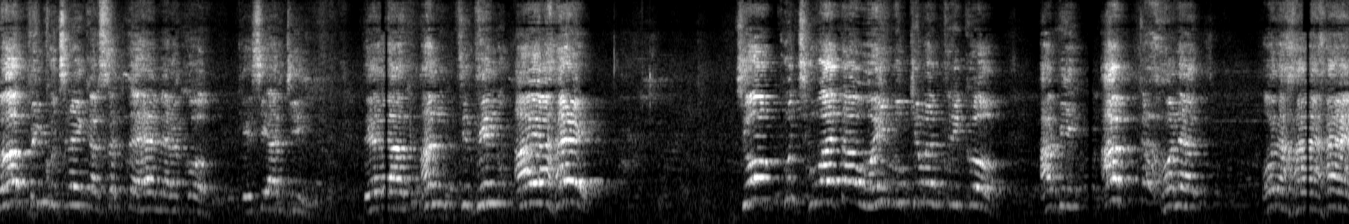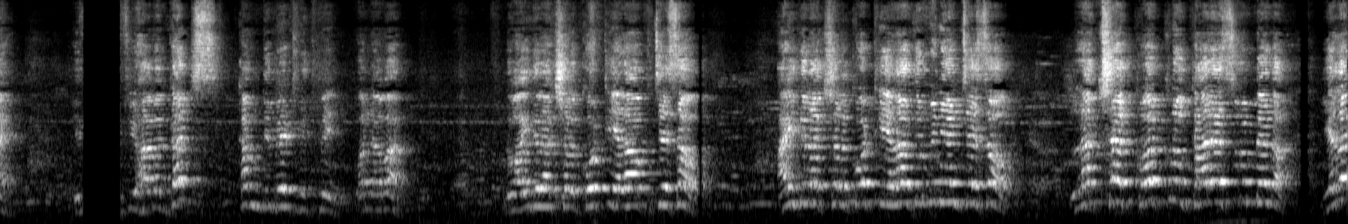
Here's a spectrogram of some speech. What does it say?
बाप भी कुछ नहीं कर सकता है मेरे को केसीआर जी तेरा अंत दिन आया है जो कुछ हुआ था वही मुख्यमंत्री को अभी आपका होना हो रहा है if you have a guts come debate with me one hour నువ్వు ఐదు లక్షల కోట్లు ఎలా అప్పు చేసావు ఐదు లక్షల కోట్లు ఎలా దుర్వినియోగం చేసావు లక్ష కోట్లు కాళేశ్వరం మీద ఎలా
